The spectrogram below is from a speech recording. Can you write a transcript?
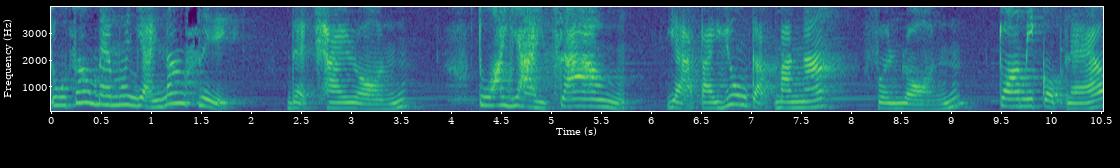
ดูเจ้าแมงมุมใหญ่นั่งสิ เด็กชายร้อง ตัวใหญ่จัง อย่าไปยุ่งกับมันนะ เฟิร์นร้อง ตัวมีกบแล้ว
